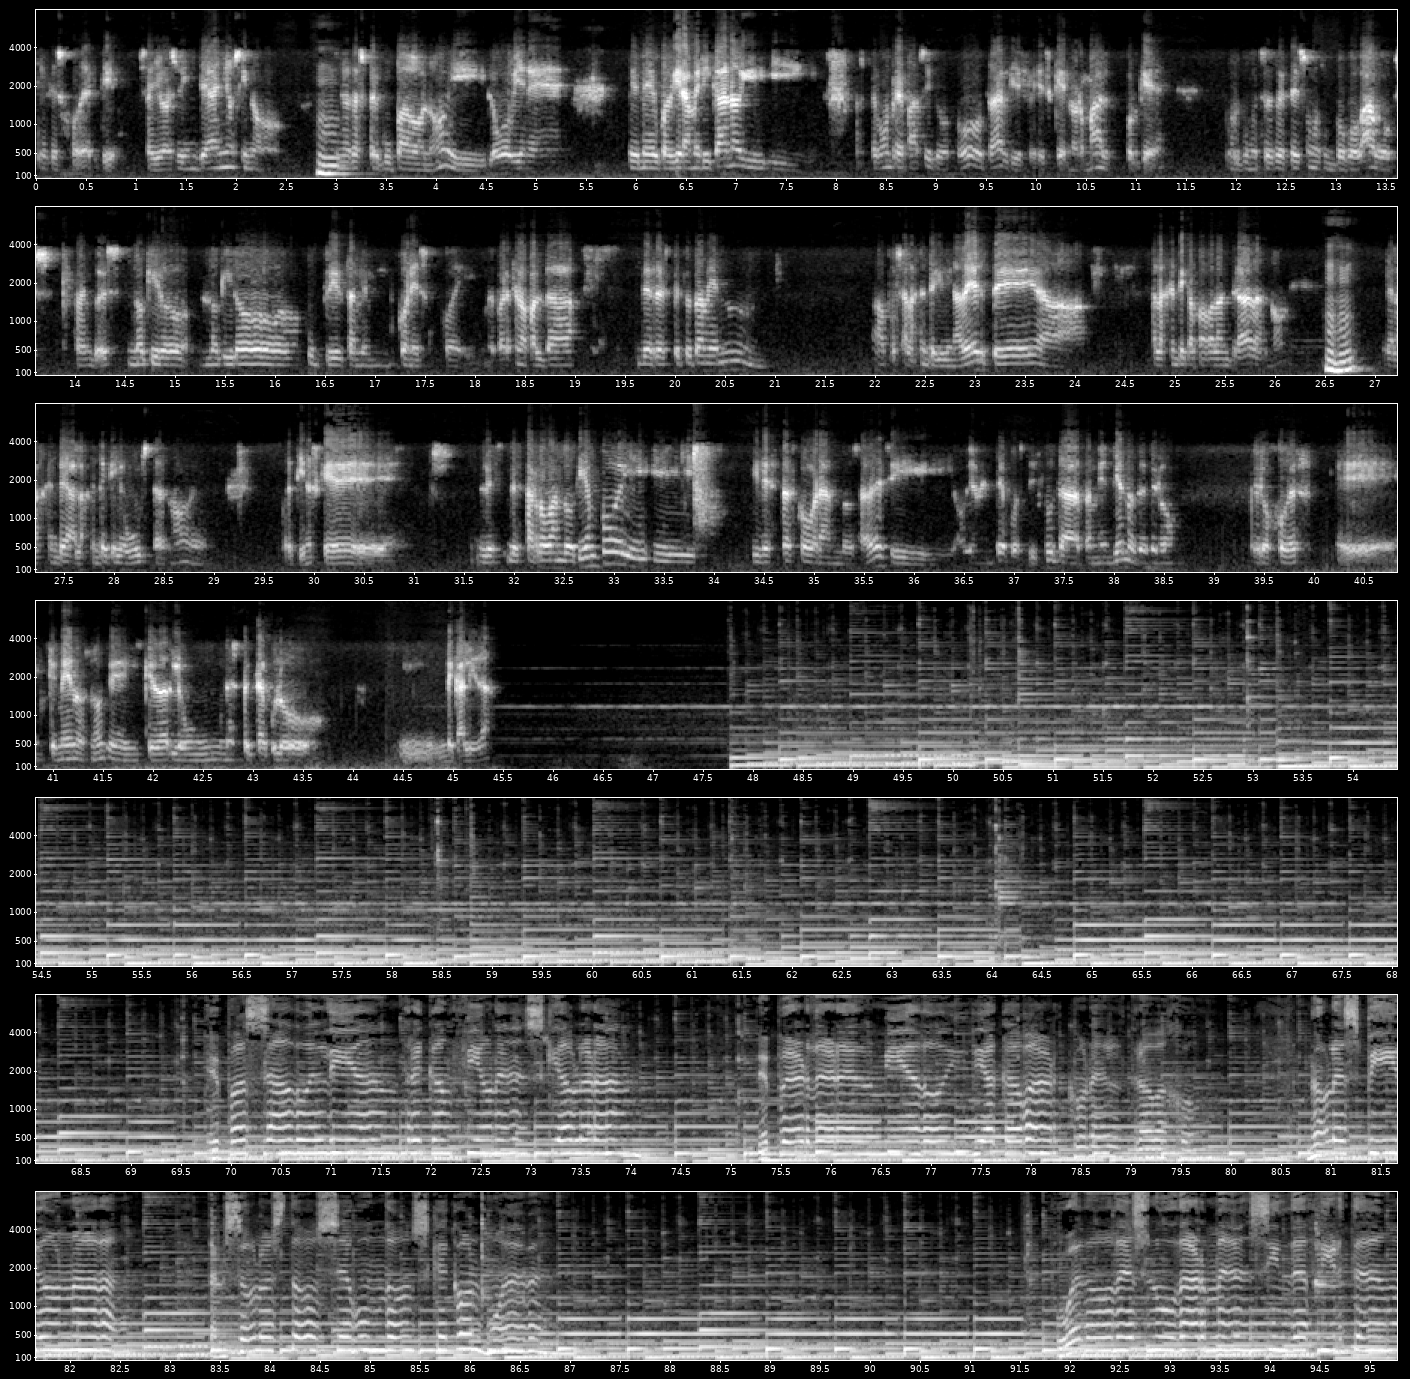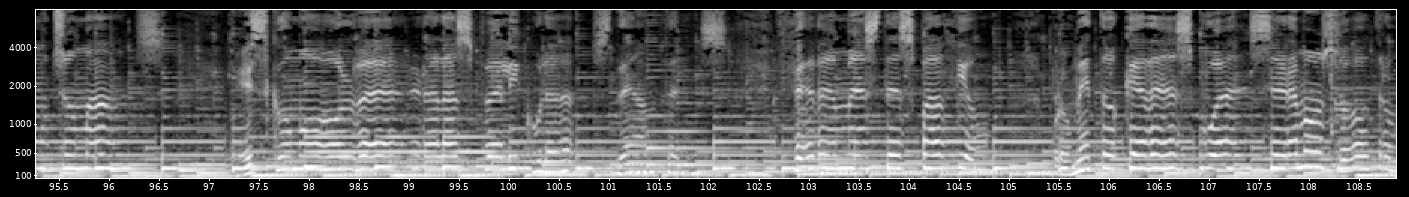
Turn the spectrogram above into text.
dices joder tío o sea llevas 20 años y no, no te has preocupado no y luego viene viene cualquier americano y, y nos pega un repaso y todo oh, tal y es, es que normal porque porque muchas veces somos un poco vagos. Entonces no quiero no quiero cumplir también con eso. Me parece una falta de respeto también a, pues a la gente que viene a verte, a, a la gente que ha pagado la entrada, ¿no? Y a la gente a la gente que le gusta, ¿no? Pues tienes que le, le estás robando tiempo y, y, le estás cobrando, ¿sabes? Y obviamente pues disfruta también viéndote, pero pero joder, eh, que menos, ¿no? Que, darle un espectáculo de calidad. Pasado el día entre canciones que hablarán de perder el miedo y de acabar con el trabajo. No les pido nada, tan solo estos segundos que conmueven. Puedo desnudarme sin decirte mucho más. Es como volver a las películas de antes. Cédeme este espacio, prometo que después seremos otros.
